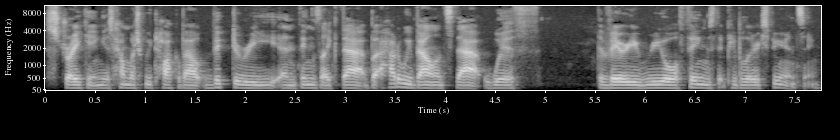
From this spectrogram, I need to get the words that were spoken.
striking is how much we talk about victory and things like that. But how do we balance that with the very real things that people are experiencing?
